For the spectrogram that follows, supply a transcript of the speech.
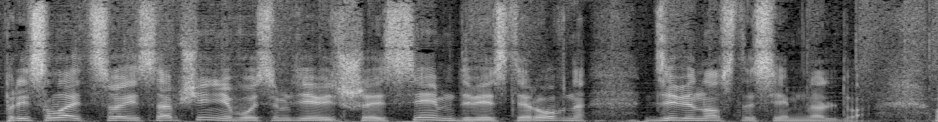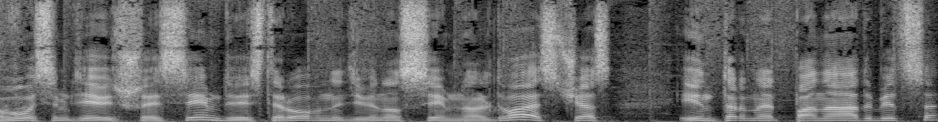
Присылайте свои сообщения 8967 200 ровно 9702. 8967 200 ровно 9702. А сейчас интернет понадобится.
